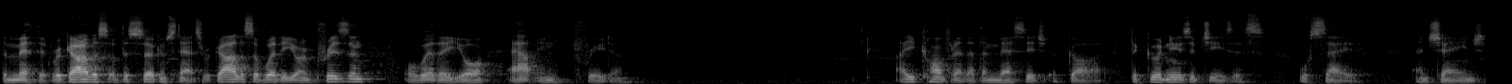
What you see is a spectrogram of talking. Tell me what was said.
the method, regardless of the circumstance, regardless of whether you're in prison or whether you're out in freedom? Are you confident that the message of God, the good news of Jesus, will save and change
